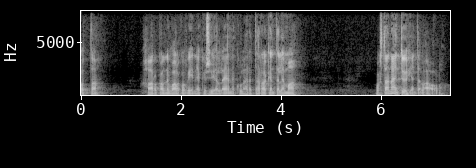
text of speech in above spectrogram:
ottaa haarukallinen valkoviini ja kysyjälle ennen kuin lähdetään rakentelemaan? Onko tämä näin tyhjentävää ollut?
